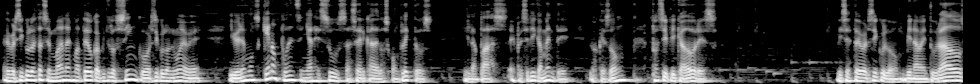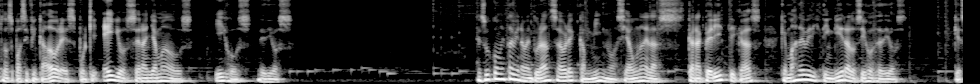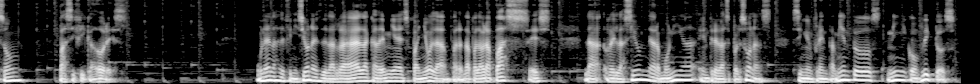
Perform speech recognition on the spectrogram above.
El versículo de esta semana es Mateo capítulo 5, versículo 9, y veremos qué nos puede enseñar Jesús acerca de los conflictos y la paz, específicamente los que son pacificadores. Dice este versículo, bienaventurados los pacificadores, porque ellos serán llamados hijos de Dios. Jesús con esta bienaventuranza abre camino hacia una de las características que más debe distinguir a los hijos de Dios, que son pacificadores. Una de las definiciones de la Real Academia Española para la palabra paz es la relación de armonía entre las personas, sin enfrentamientos ni conflictos.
